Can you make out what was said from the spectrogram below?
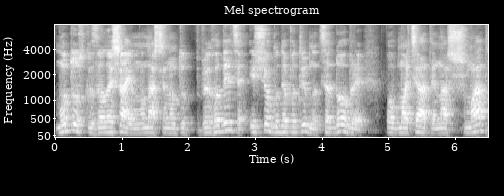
Мотузку залишаємо, вона ще нам тут пригодиться. І що буде потрібно, це добре обмачати наш шмат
